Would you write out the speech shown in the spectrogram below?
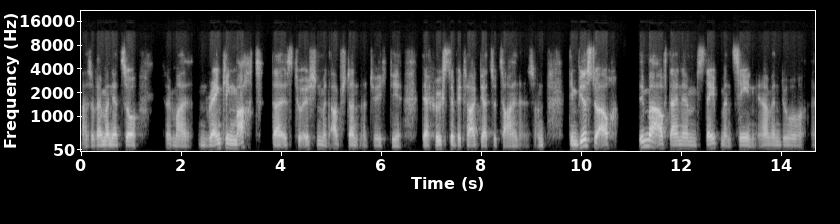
Also wenn man jetzt so mal ein Ranking macht, da ist Tuition mit Abstand natürlich die, der höchste Betrag, der zu zahlen ist. Und dem wirst du auch immer auf deinem Statement sehen, ja, wenn du äh,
